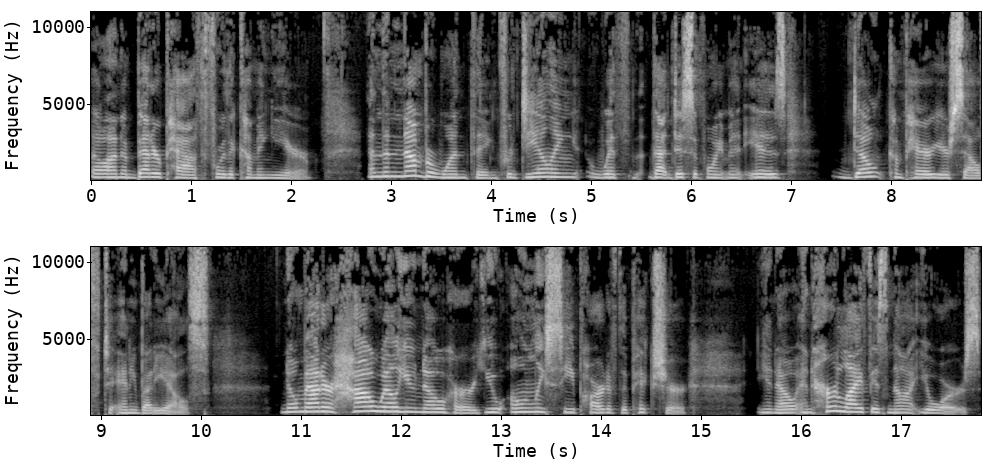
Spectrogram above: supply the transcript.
on a better path for the coming year. And the number one thing for dealing with that disappointment is don't compare yourself to anybody else. No matter how well you know her, you only see part of the picture you know, and her life is not yours.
